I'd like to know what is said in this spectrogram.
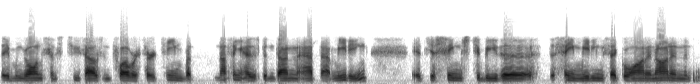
They've been going since 2012 or 13, but nothing has been done at that meeting. It just seems to be the the same meetings that go on and on, and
